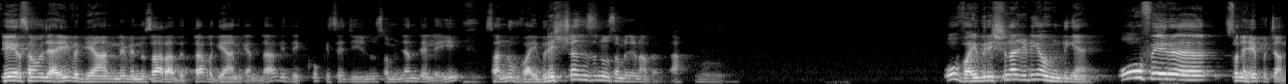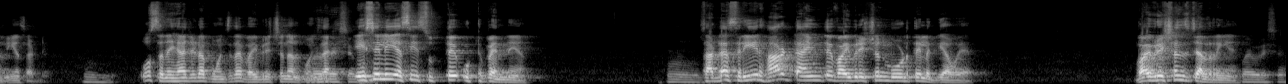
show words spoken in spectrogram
ਫੇਰ ਸਮਝ ਆਈ ਵਿਗਿਆਨ ਨੇ ਮੈਨੂੰ ਸਹਾਰਾ ਦਿੱਤਾ। ਵਿਗਿਆਨ ਕਹਿੰਦਾ ਵੀ ਦੇਖੋ ਕਿਸੇ ਚੀਜ਼ ਨੂੰ ਸਮਝਣ ਦੇ ਲਈ ਸਾਨੂੰ ਵਾਈਬ੍ਰੇਸ਼ਨਸ ਨੂੰ ਸਮਝਣਾ ਪੈਂਦਾ। ਹੂੰ। ਉਹ ਵਾਈਬ੍ਰੇਸ਼ਨਾਂ ਜਿਹੜੀਆਂ ਹੁੰਦੀਆਂ ਉਹ ਫਿਰ ਸੁਨੇਹੇ ਪਹੁੰਚਾਉਂਦੀਆਂ ਸਾਡੇ। ਉਹ ਸੁਨੇਹਾ ਜਿਹੜਾ ਪਹੁੰਚਦਾ ਵਾਈਬ੍ਰੇਸ਼ਨ ਨਾਲ ਪਹੁੰਚਦਾ। ਇਸੇ ਲਈ ਅਸੀਂ ਸੁੱਤੇ ਉੱਠ ਪੈਂਦੇ ਆ ਸਾਡਾ ਸਰੀਰ ਹਰ ਟਾਈਮ ਤੇ ਵਾਈਬ੍ਰੇਸ਼ਨ ਮੋਡ ਤੇ ਲੱਗਿਆ ਹੋਇਆ ਹੈ। ਵਾਈਬ੍ਰੇਸ਼ਨਸ ਚੱਲ ਰਹੀਆਂ। ਵਾਈਬ੍ਰੇਸ਼ਨ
